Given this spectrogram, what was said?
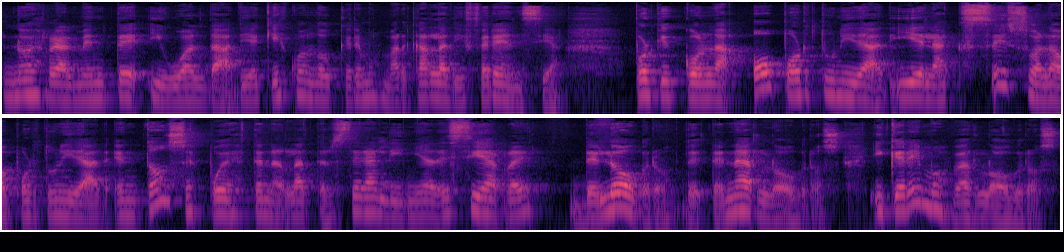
no es realmente igualdad. Y aquí es cuando queremos marcar la diferencia. Porque con la oportunidad y el acceso a la oportunidad, entonces puedes tener la tercera línea de cierre de logro, de tener logros. Y queremos ver logros.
